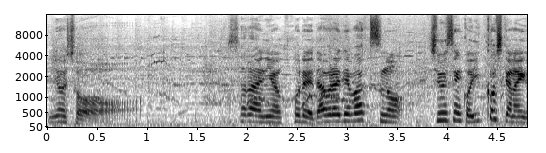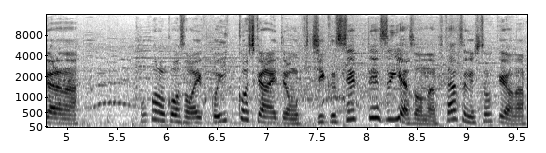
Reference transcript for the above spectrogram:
よいしょ。さらにはここでダブルライトバックスの抽選口1個しかないからな。ここのコースも1個1個しかないってのも鬼畜設定すぎやそんな。2つにしとけよな。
